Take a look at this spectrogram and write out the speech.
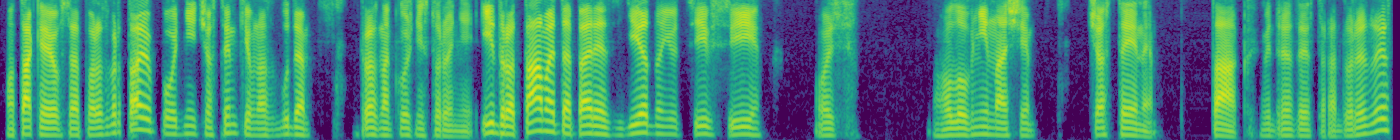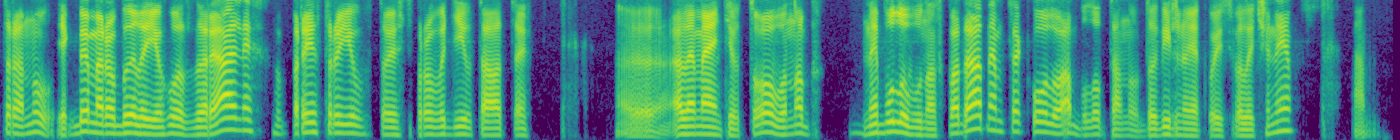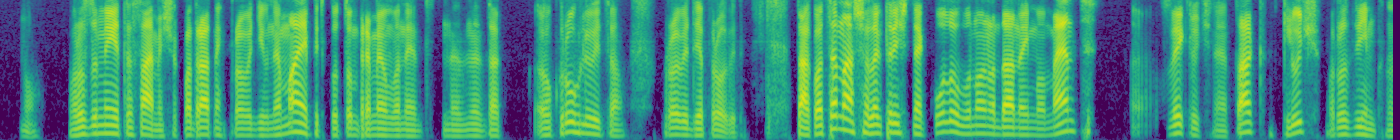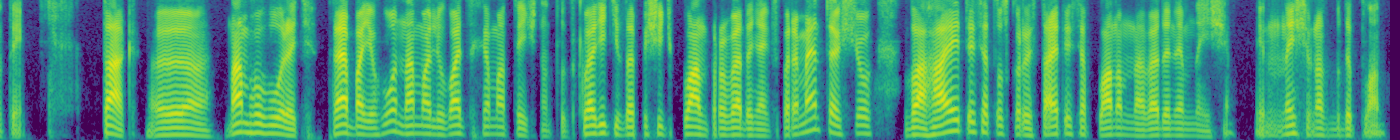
Отак я його все порозвертаю. По одній частинці в нас буде якраз на кожній стороні. І дротами тепер я з'єдную ці всі ось головні наші частини. Так, від резистора до резистора. Ну, якби ми робили його з реальних пристроїв, тобто проводів та оцих е, елементів, то воно б не було б у нас квадратним це коло, а було б там ну, довільної якоїсь величини. Там, розумієте самі, що квадратних проводів немає, під кутом прямим вони не, не округлюються, провід є провід. Так, оце наше електричне коло, воно на даний момент е, виключене. Так, ключ розімкнутий. Так, е, нам говорять, треба його намалювати схематично. Тут складіть і запишіть план проведення експерименту. Якщо вагаєтеся, то скористайтеся планом, наведеним нижче. І нижче в нас буде план.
